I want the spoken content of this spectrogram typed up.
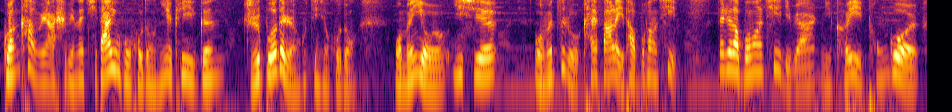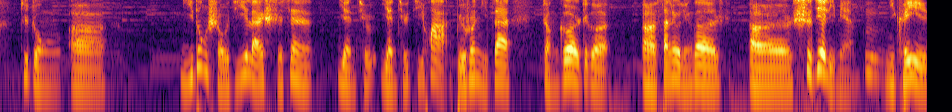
观看 VR 视频的其他用户互动，你也可以跟直播的人进行互动。我们有一些，我们自主开发了一套播放器，在这套播放器里边，你可以通过这种呃移动手机来实现眼球眼球激化。比如说你在整个这个呃三六零的呃世界里面，嗯，你可以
